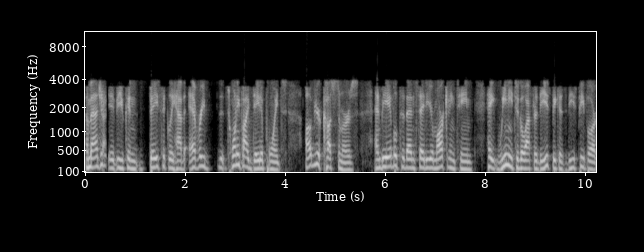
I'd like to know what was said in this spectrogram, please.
Imagine if you can basically have every 25 data points of your customers and be able to then say to your marketing team, hey, we need to go after these because these people are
